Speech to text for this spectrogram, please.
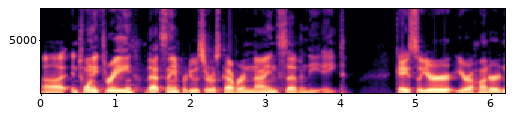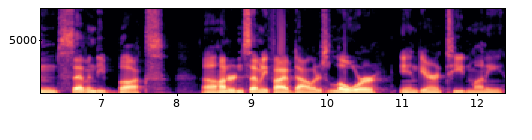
Uh, in 23, that same producer was covering 978. Okay, so you're you're 170 bucks, uh, 175 dollars lower in guaranteed money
